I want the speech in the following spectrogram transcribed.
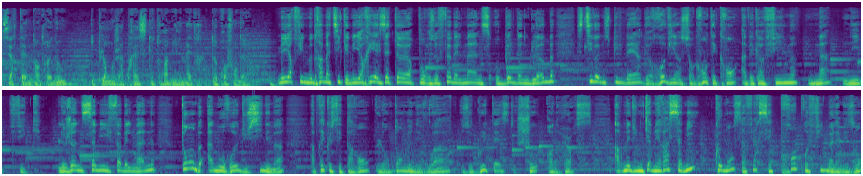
Certaines d'entre nous y plongent à presque 3000 mètres de profondeur. Meilleur film dramatique et meilleur réalisateur pour The Fabelmans au Golden Globe, Steven Spielberg revient sur grand écran avec un film magnifique le jeune Sammy Fabelman tombe amoureux du cinéma après que ses parents l'ont emmené voir The Greatest Show on Earth. Armé d'une caméra, Sammy commence à faire ses propres films à la maison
